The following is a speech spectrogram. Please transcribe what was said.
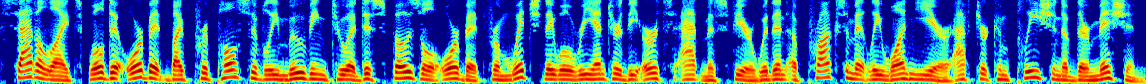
Satellites will deorbit by propulsively moving to a disposal orbit from which they will re-enter the Earth's atmosphere within approximately one year after completion of their mission.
